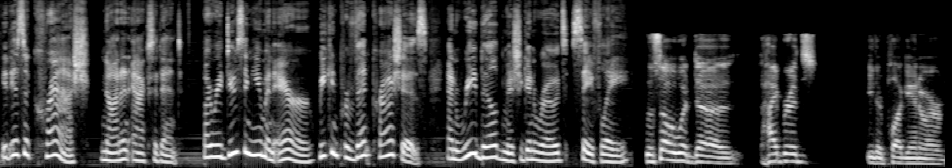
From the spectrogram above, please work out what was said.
it is a crash, not an accident. By reducing human error, we can prevent crashes and rebuild Michigan roads safely. So, would uh, hybrids, either plug in or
